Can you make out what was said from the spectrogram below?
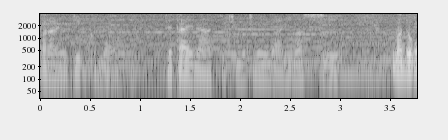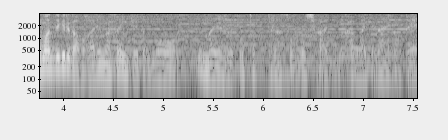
パラリンピックも出たいなっていう気持ちも今ありますしまあ、どこまでできるか分かりませんけども今やることってのはそこしか考えてないので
